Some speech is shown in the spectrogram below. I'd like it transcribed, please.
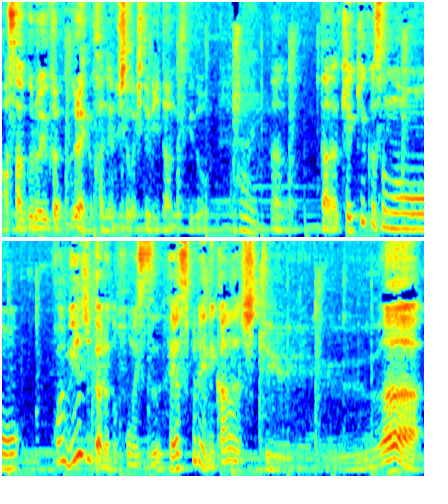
浅黒いぐらいの感じの人が一人いたんですけどはい。あのただ結局そのこのミュージカルの本質ヘアスプレーに関しては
